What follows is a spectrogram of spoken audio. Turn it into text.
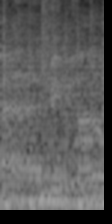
had been found.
